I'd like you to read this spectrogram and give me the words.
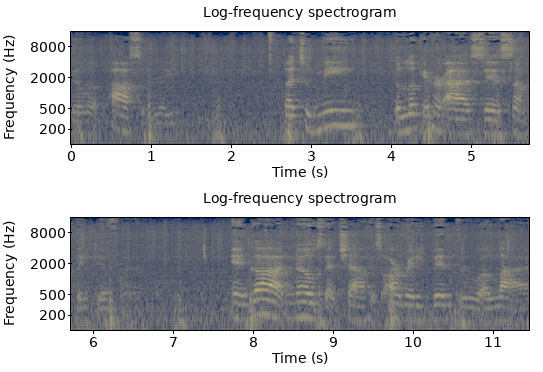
Phillip, possibly. But to me, the look in her eyes says something different. And God knows that child has already been through a lot.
